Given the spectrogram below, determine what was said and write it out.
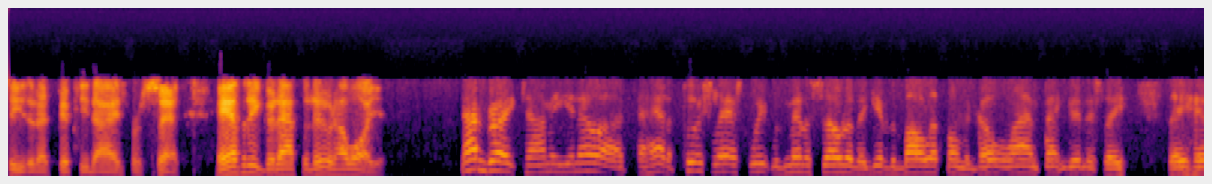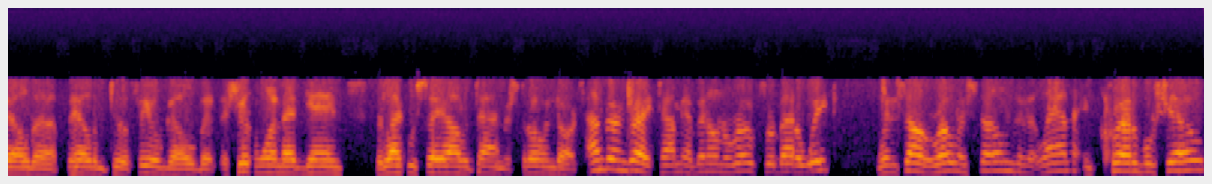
season at 59%. Anthony, good afternoon. How are you? I'm great, Tommy. You know, I, I had a push last week with Minnesota. They give the ball up on the goal line. Thank goodness they they held uh, held them to a field goal, but they should have won that game. But like we say all the time, it's throwing darts. I'm doing great, Tommy. I've been on the road for about a week. Went and saw the Rolling Stones in Atlanta. Incredible show.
